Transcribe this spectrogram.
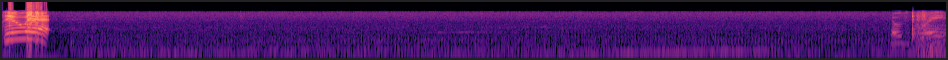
do it! That was great.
